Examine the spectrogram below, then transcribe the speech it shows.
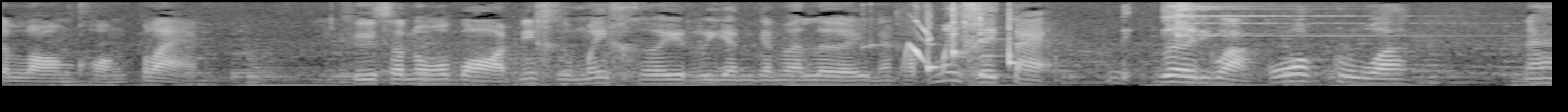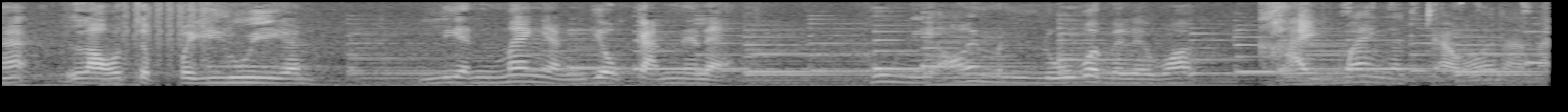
จะลองของแปลก คือสโนว์บอร์ดนี่คือไม่เคยเรียนกันมาเลยนะครับ ไม่เคยแตะเลยดีกว่าเพราะว่ากลัวนะฮะเราจะไปลุยกัน เรียนแม่งอย่างเดียวกันนี่แหละพรุ่งนี้เอาให้มันรู้กันไปเลยว่า ใครแม่งจะแจ๋วขนาดไหน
